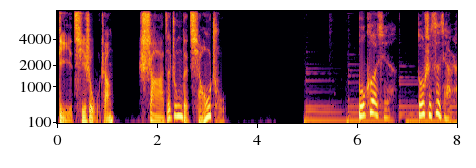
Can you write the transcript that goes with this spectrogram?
第七十五章：傻子中的翘楚。不客气，都是自家人。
